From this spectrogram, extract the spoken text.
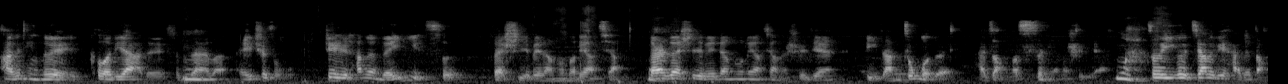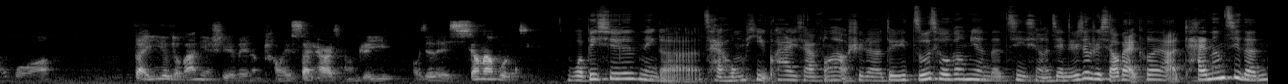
阿根廷队、克罗地亚队分在了 H 组，这是他们唯一一次在世界杯当中的亮相。但是在世界杯当中亮相的时间比咱们中国队还早了四年的时间。哇，作为一个加勒比海的岛国，在一九九八年世界杯能成为三十二强之一，我觉得也相当不容易。我必须那个彩虹屁夸一下冯老师的对于足球方面的记性，简直就是小百科呀！还能记得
